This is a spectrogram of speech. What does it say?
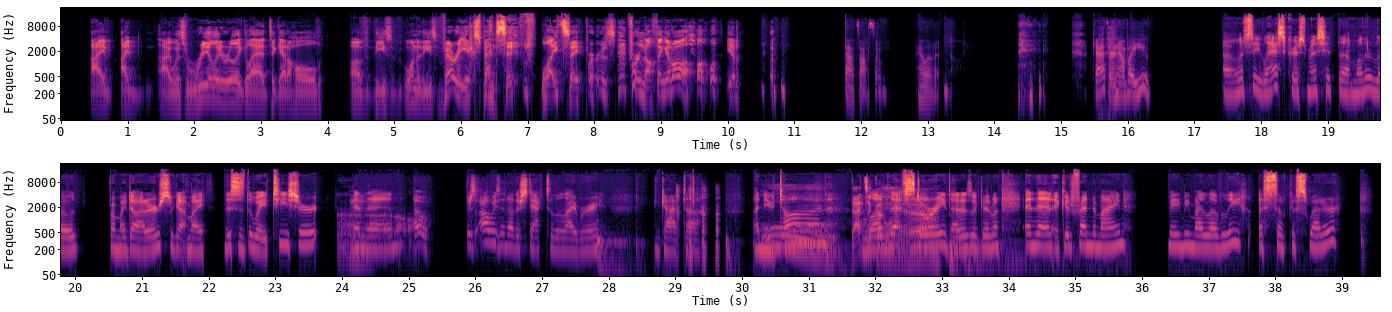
I I I was really really glad to get a hold of these one of these very expensive lightsabers for nothing at all. you know. That's awesome. I love it. Kathryn, how about you? Uh, let's see. Last Christmas, hit the mother load from my daughters. I got my "This Is the Way" T-shirt, and then oh, there's always another stack to the library. Got uh, a new Dawn. That's a Love good one. Love that story. That is a good one. And then a good friend of mine made me my lovely Ahsoka sweater.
